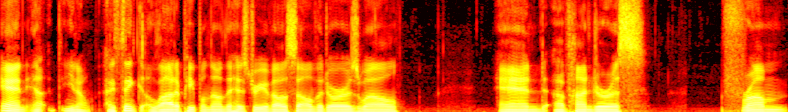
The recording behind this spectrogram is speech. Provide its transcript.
and, uh, you know, I think a lot of people know the history of El Salvador as well and of Honduras from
